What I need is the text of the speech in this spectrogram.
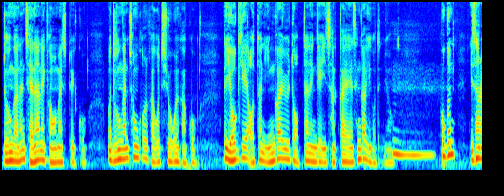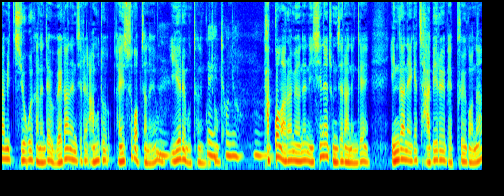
누군가는 재난을 경험할 수도 있고 뭐 누군가는 천국을 가고 지옥을 가고 근데 여기에 어떤 인과율도 없다는 게 이 작가의 생각이거든요. 음, 혹은 이 사람이 지옥을 가는데 왜 가는지를 아무도 알 수가 없잖아요. 네. 이해를 못하는 거죠. 네, 전혀. 음. 바꿔 말하면은 이 신의 존재라는 게 인간에게 자비를 베풀거나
